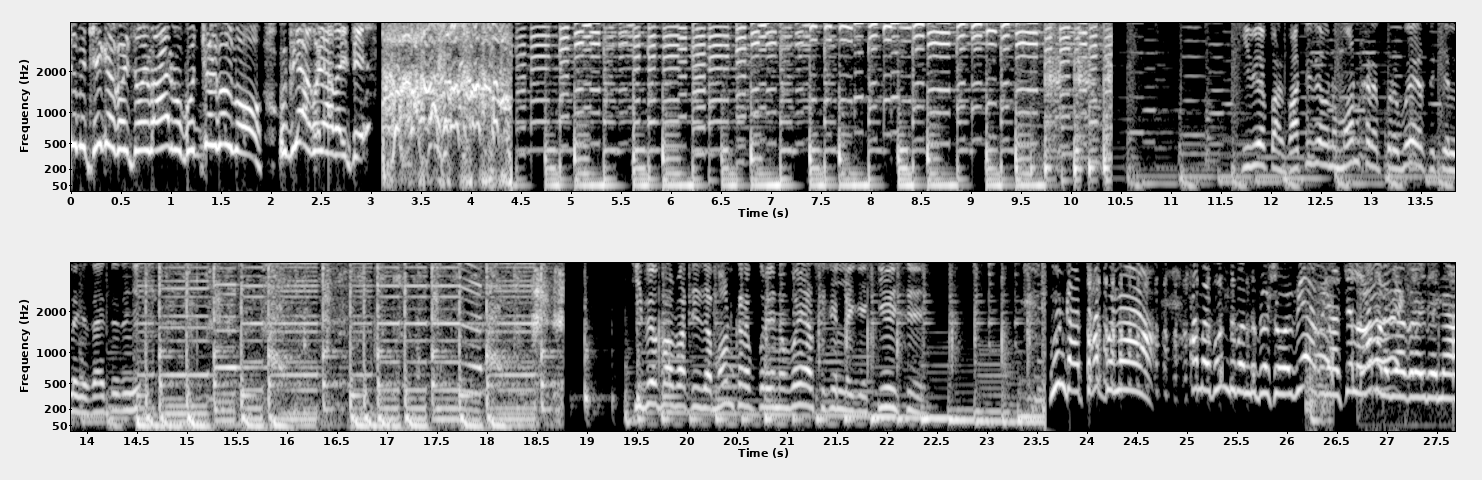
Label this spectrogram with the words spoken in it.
তুমি ঠিকই কইছো, ওই বার গুজ্জর গলবো ও বিয়া করে আড়াইছে কি ব্যাপার? বাতি যেমন মন খারাপ করে বই আছে কে লেগে যাইতে দিই কি ব্যাপার বাতি যা মন খারাপ করে এনে বই আছে কে লেগে কি হয়েছে থাকব না। আমার বন্ধু বান্ধবরা সবাই বিয়া করে আসছিল আমার বিয়া করে দেয় না।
